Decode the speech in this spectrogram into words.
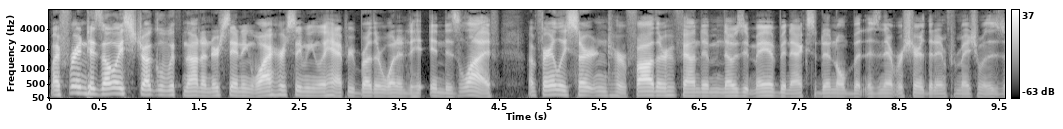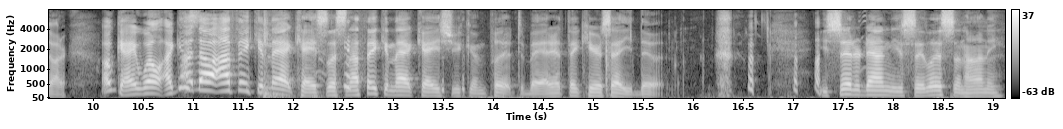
my friend has always struggled with not understanding why her seemingly happy brother wanted to end his life. I'm fairly certain her father, who found him, knows it may have been accidental, but has never shared that information with his daughter. Okay, well, I Uh, guess no, I think in that case, listen, I think in that case you can put it to bed. I think here's how you do it. You sit her down and you say, "Listen, honey,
